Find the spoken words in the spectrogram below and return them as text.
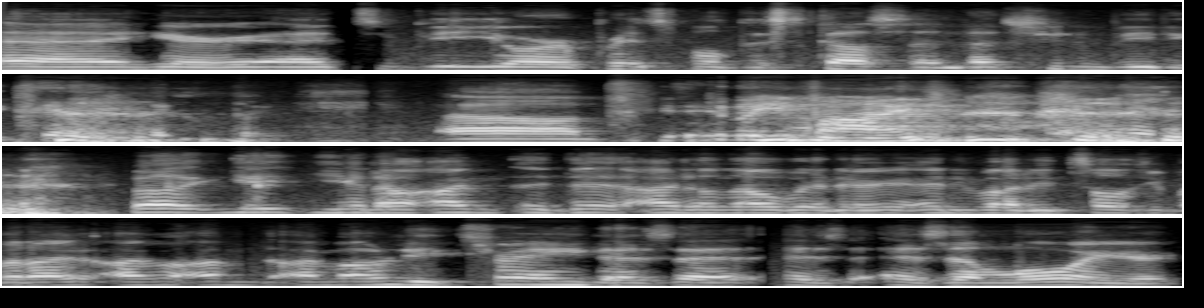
uh, here uh, to be your principal discussant? That shouldn't be the case. um, Doing fine. well, you, you, know, I'm, I don't know whether anybody told you, but I, am I'm, I'm only trained as a as, as a lawyer,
